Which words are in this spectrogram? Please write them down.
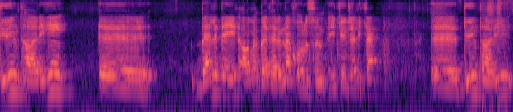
düğün tarihi e, belli değil. Allah beterinden korusun ilk öncelikle. E, düğün tarihi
